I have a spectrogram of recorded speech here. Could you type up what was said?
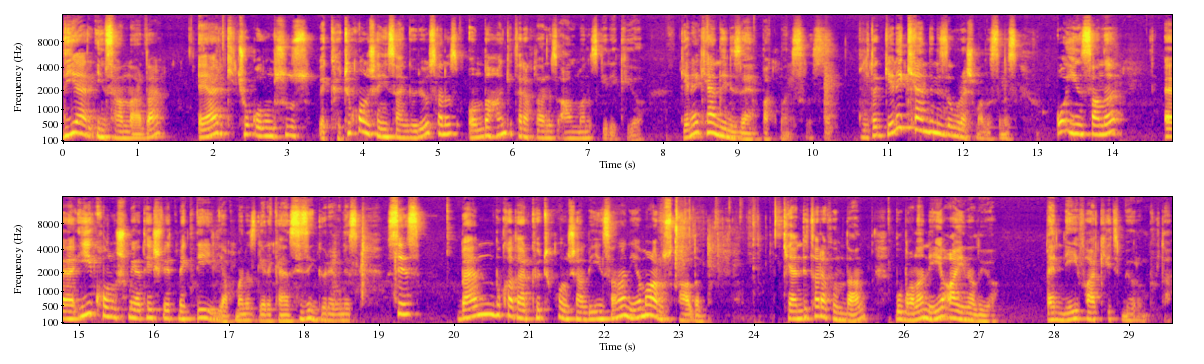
Diğer insanlarda eğer ki çok olumsuz ve kötü konuşan insan görüyorsanız onda hangi taraflarınızı almanız gerekiyor? Gene kendinize bakmalısınız. Burada gene kendinize uğraşmalısınız. O insanı e, iyi konuşmaya teşvik etmek değil yapmanız gereken sizin göreviniz. Siz ben bu kadar kötü konuşan bir insana niye maruz kaldım? Kendi tarafımdan bu bana neyi aynalıyor? Ben neyi fark etmiyorum burada?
